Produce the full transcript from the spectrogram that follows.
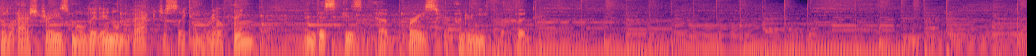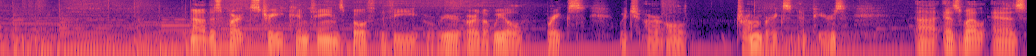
Little ashtrays molded in on the back, just like on the real thing. And this is a brace for underneath the hood. Now this parts tree contains both the rear or the wheel brakes, which are all drum brakes, it appears, uh, as well as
